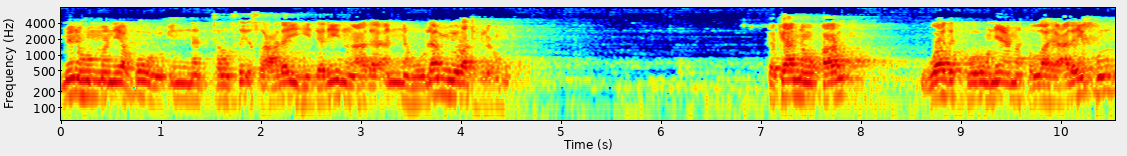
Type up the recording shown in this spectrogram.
منهم من يقول إن التنصيص عليه دليل على أنه لم يرد في العموم. فكأنه قال واذكروا نعمة الله عليكم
